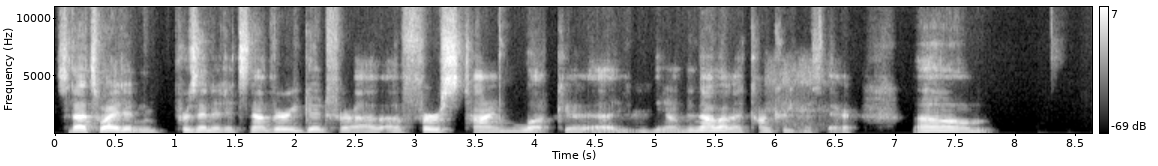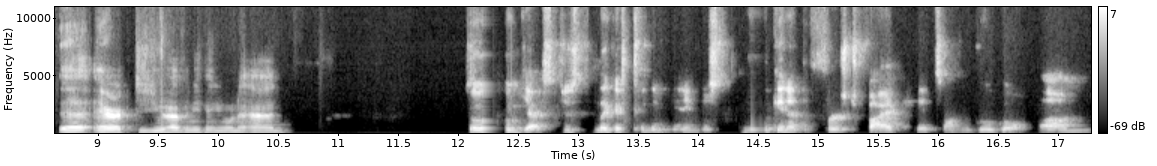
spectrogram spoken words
So that's why I didn't present it. It's not very good for a, a first time look. Uh, you know, there's not a lot of concreteness there. Um, uh, Erick, do you have anything you want to add? So yes, just like I said in the beginning, just looking at the first five hits on Google, um,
